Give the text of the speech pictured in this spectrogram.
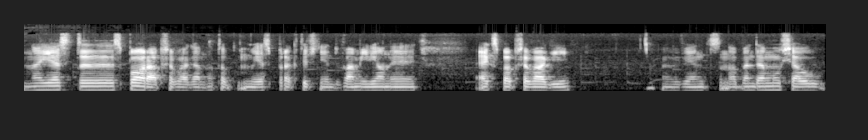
No jest y, spora przewaga, no to jest praktycznie 2 miliony expa przewagi, więc no będę musiał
